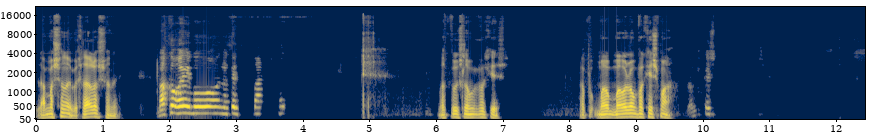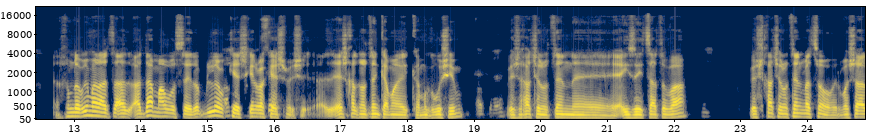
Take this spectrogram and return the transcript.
למה שונה? בכלל לא שונה. מה קורה אם הוא נותן... מה פירוש לא מבקש? מה הוא לא מבקש מה? לא מבקש. אנחנו מדברים על האדם, מה הוא עושה, לא, בלי לבקש, כן לבקש, יש אחד שנותן כמה, כמה גרושים, אוקיי. ויש אחד שנותן אה, איזה עצה טובה, ויש אחד שנותן מעצמו, למשל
